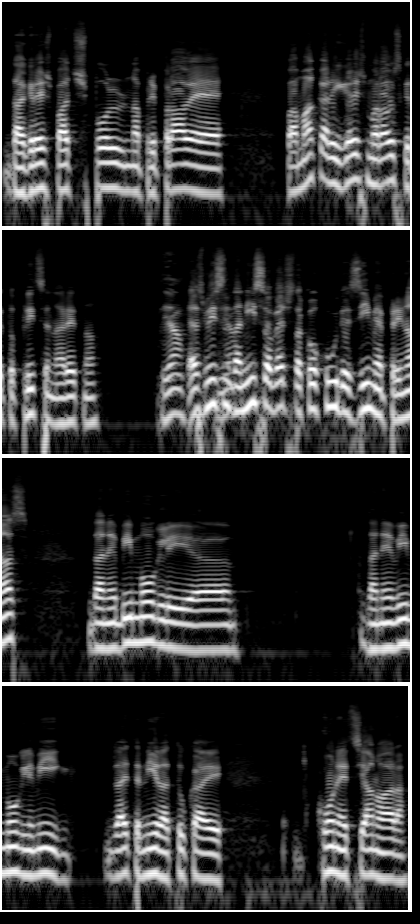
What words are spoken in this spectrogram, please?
da greš pač pol na priprave, pa makar jih greš moravske toplice naredno. Ja, Jaz mislim, ja. da niso več tako hude zime pri nas, da ne bi mogli, uh, da ne bi mogli mi zdaj trenirati tukaj konec januara.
